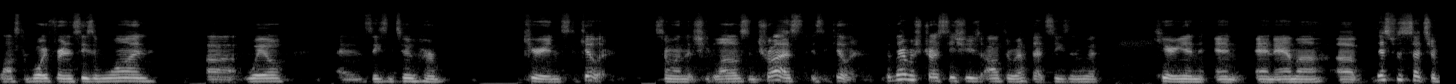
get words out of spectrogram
lost her boyfriend in season one, uh, Will, and in season two, her Kieran's the killer. Someone that she loves and trusts is the killer. But there was trust issues all throughout that season with Kieran and and Emma. Uh, this was such a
